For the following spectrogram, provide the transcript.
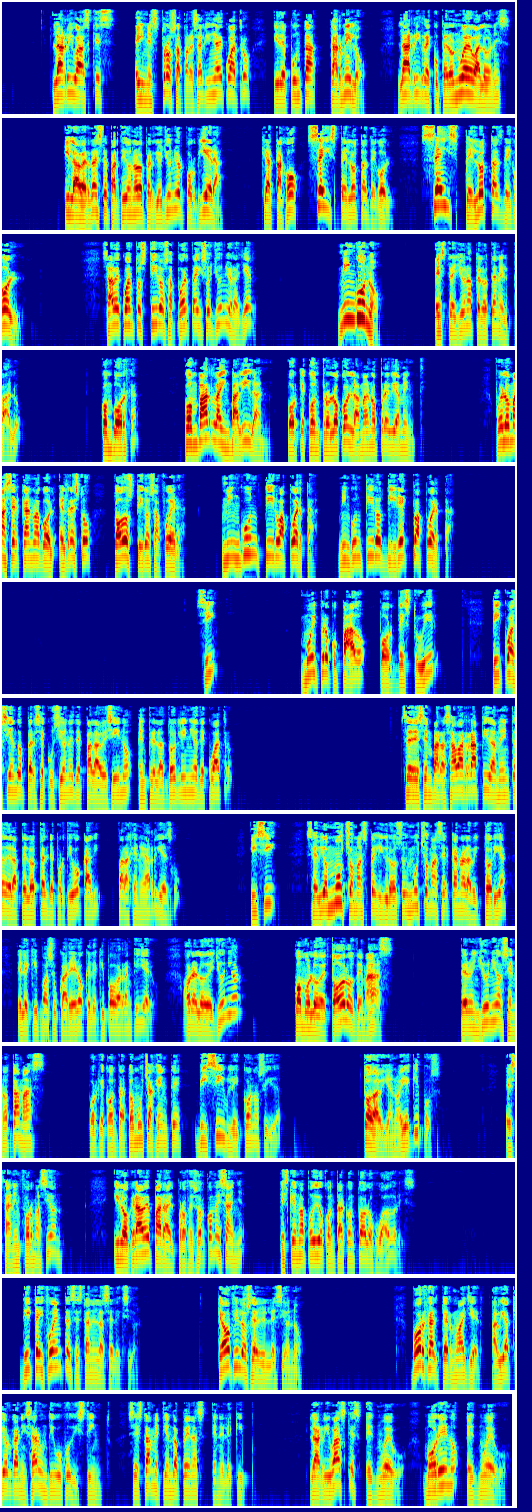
Larry Vázquez e Inestrosa para esa línea de cuatro y de punta Carmelo. Larry recuperó nueve balones y la verdad este partido no lo perdió Junior por Viera, que atajó seis pelotas de gol. Seis pelotas de gol. ¿Sabe cuántos tiros a puerta hizo Junior ayer? Ninguno. Estrelló una pelota en el palo con Borja. Con Bar la invalidan porque controló con la mano previamente. Fue lo más cercano a gol. El resto, todos tiros afuera. Ningún tiro a puerta. Ningún tiro directo a puerta. Sí, muy preocupado por destruir, Pico haciendo persecuciones de palavecino entre las dos líneas de cuatro. Se desembarazaba rápidamente de la pelota el Deportivo Cali para generar riesgo. Y sí, se vio mucho más peligroso y mucho más cercano a la victoria el equipo azucarero que el equipo barranquillero. Ahora, lo de Junior, como lo de todos los demás, pero en Junior se nota más porque contrató mucha gente visible y conocida. Todavía no hay equipos. Están en formación. Y lo grave para el profesor Comesaña es que no ha podido contar con todos los jugadores. Dita y Fuentes están en la selección. Teófilo se le lesionó. Borja alternó ayer. Había que organizar un dibujo distinto. Se está metiendo apenas en el equipo. Larry Vázquez es nuevo. Moreno es nuevo.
